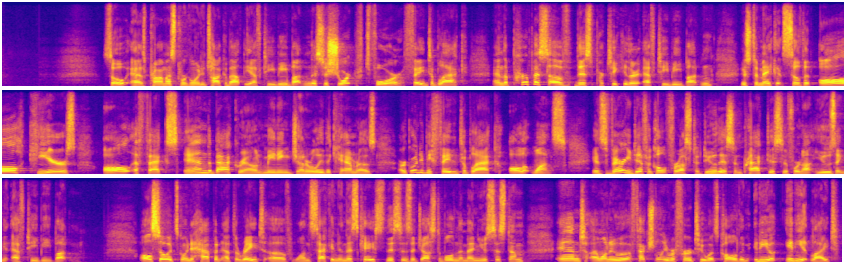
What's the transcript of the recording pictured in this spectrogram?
So as promised, we're going to talk about the FTB button. This is short for fade to black. And the purpose of this particular FTB button is to make it so that all keyers, all effects, and the background, meaning generally the cameras, are going to be faded to black all at once. It's very difficult for us to do this in practice if we're not using an FTB button. Also, it's going to happen at the rate of one second in this case. This is adjustable in the menu system. And I want to affectionately refer to what's called an idiot, idiot light.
